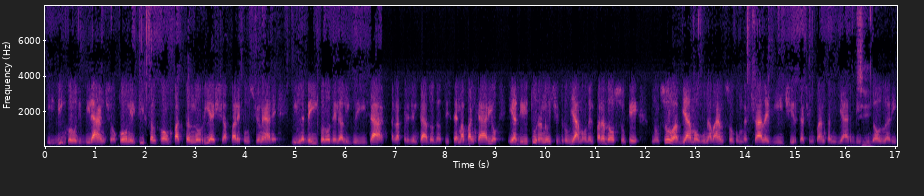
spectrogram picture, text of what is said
il vincolo di bilancio con il fiscal compact, non riesce a fare funzionare il veicolo della liquidità rappresentato dal sistema bancario e addirittura noi ci troviamo nel paradosso che non solo abbiamo un avanzo commerciale di circa 50 miliardi Sì. di dollari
